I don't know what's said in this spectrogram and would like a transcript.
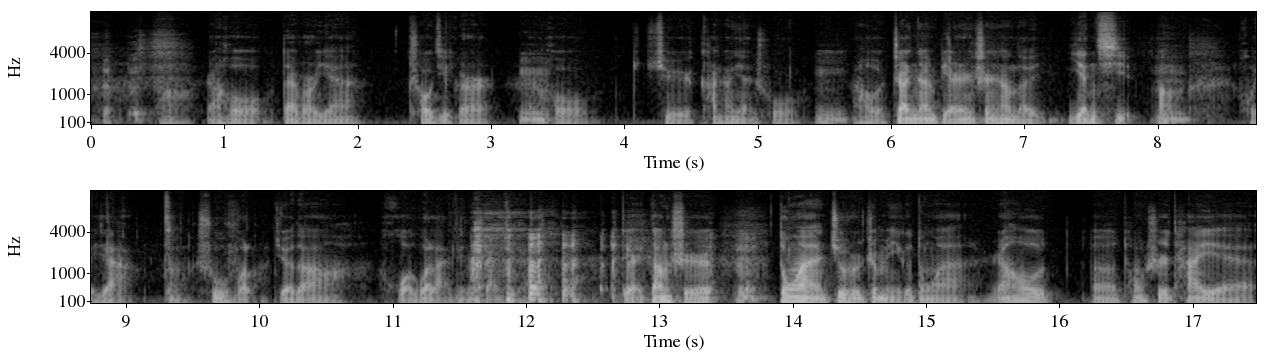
啊，然后带包烟，抽几根儿，然嗯后去看场演出，嗯。然后沾沾别人身上的烟气啊，嗯。回家嗯舒服了，觉得啊活过来那种感觉。对，当时东岸就是这么一个东岸，然后呃，同时他也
